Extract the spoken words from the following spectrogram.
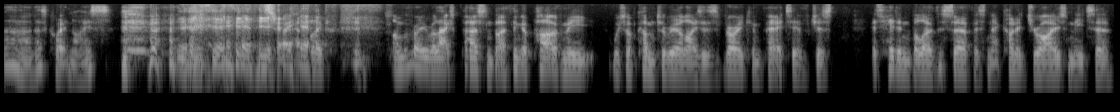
oh, that's quite nice. yeah. Like, I'm a very relaxed person, but I think a part of me, which I've come to realize, is very competitive. Just it's hidden below the surface, and that kind of drives me to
